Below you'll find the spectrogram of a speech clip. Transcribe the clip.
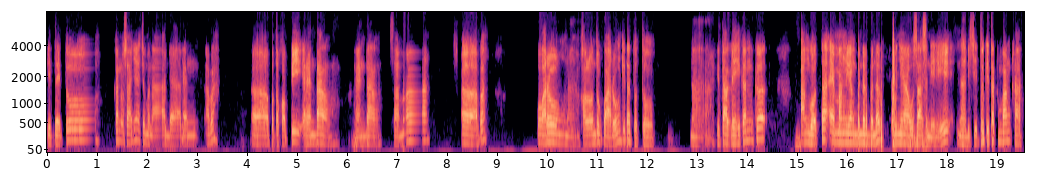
kita itu kan usahanya cuma ada ren, apa eh, fotokopi rental, rental sama eh, apa warung. Nah kalau untuk warung kita tutup. Nah, kita alihkan ke anggota emang yang benar-benar punya usaha sendiri. Nah, di situ kita kembangkan.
